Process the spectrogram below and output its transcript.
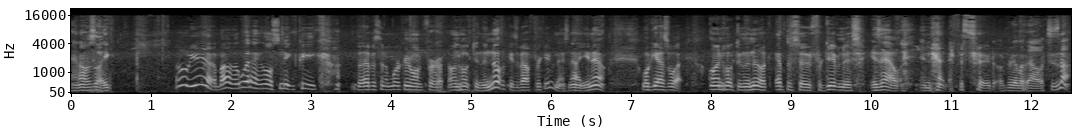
And I was like, oh yeah, by the way, a little sneak peek. The episode I'm working on for Unhooked in the Nook is about forgiveness. Now you know. Well, guess what? Unhooked in the Nook episode Forgiveness is out, and that episode of Real with Alex is not.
